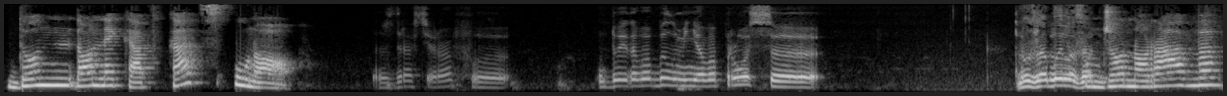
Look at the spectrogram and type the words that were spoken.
Don, donne Kavkaz 1. Здравствуйте, Раф. До этого был у меня вопрос. Buongiorno Rav,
